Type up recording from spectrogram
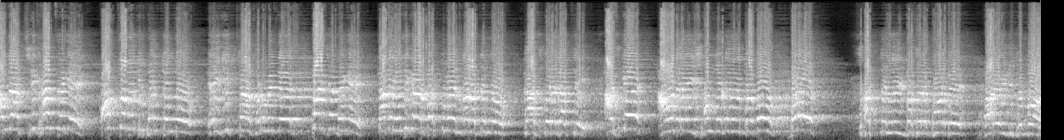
আমরা সেখান থেকে অর্থনীতি পর্যন্ত এই রিক্সা শ্রমিকদের পাশে থেকে তাদের অধিকার বাস্তবায়ন করার জন্য কাজ করে যাচ্ছে। আজকে আমাদের এই সংগঠনের গত বয়স সাতচল্লিশ বছরে পড়বে বারোই ডিসেম্বর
